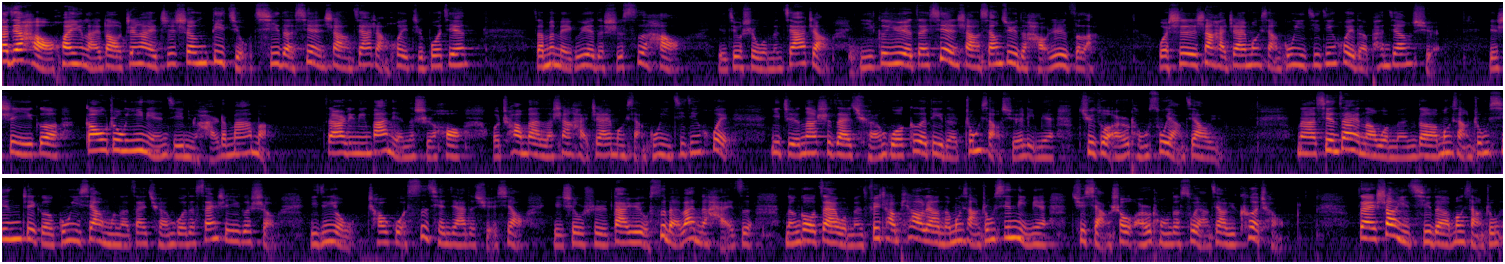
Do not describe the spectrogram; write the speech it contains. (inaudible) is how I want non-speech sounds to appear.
大家好，欢迎来到真爱之声第九期的线上家长会直播间。咱们每个月的十四号，也就是我们家长一个月在线上相聚的好日子了。我是上海真爱梦想公益基金会的潘江雪，也是一个高中一年级女孩的妈妈。在二零零八年的时候，我创办了上海真爱梦想公益基金会，一直呢是在全国各地的中小学里面去做儿童素养教育。那现在呢，我们的梦想中心这个公益项目呢，在全国的三十一个省，已经有超过四千家的学校，也就是大约有四百万的孩子，能够在我们非常漂亮的梦想中心里面去享受儿童的素养教育课程。在上一期的梦想中，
